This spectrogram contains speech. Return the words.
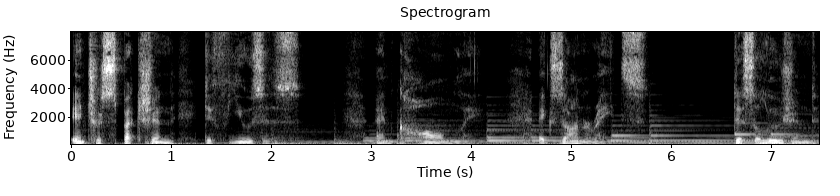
Introspection diffuses and calmly exonerates, disillusioned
